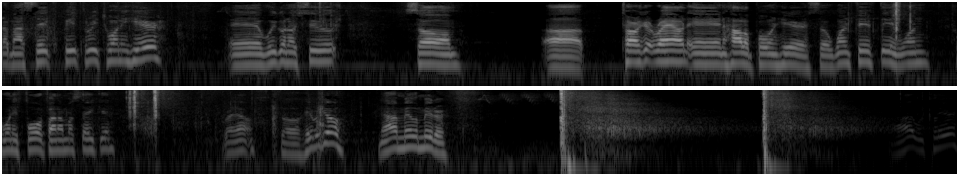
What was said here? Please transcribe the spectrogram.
Out of my Sig P320 here. And we're gonna shoot some uh, target round and hollow point here. So 150 and 124, if I'm not mistaken, round. So here we go, nine millimeter. All right, we're clear.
